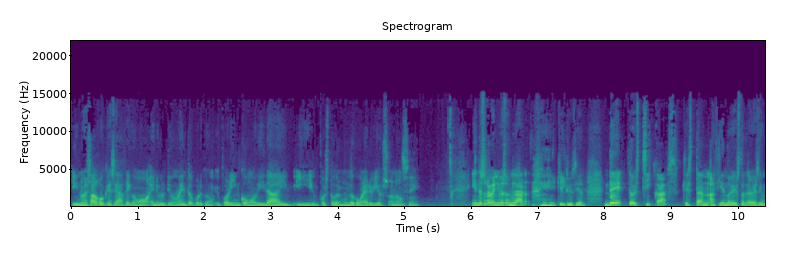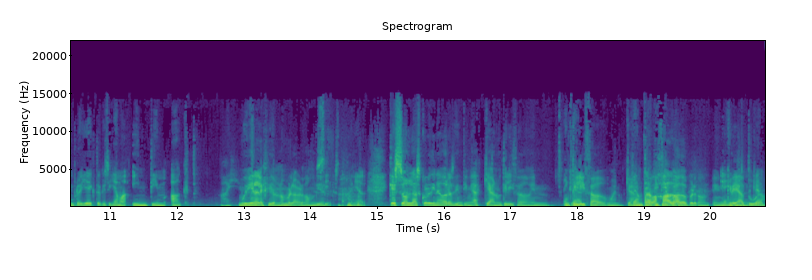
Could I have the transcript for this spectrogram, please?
y no es algo que se hace como en el último momento por, por incomodidad y pues todo el mundo como nervioso, ¿no? Sí. Y entonces ahora venimos a hablar, qué ilusión, de dos chicas que están haciendo esto a través de un proyecto que se llama Intim Act, Muy bien elegido el nombre, la verdad, un 10. Sí, está genial. que son las coordinadoras de intimidad que han utilizado en, utilizado, bueno, que, han, participado, perdón, en, criatura.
